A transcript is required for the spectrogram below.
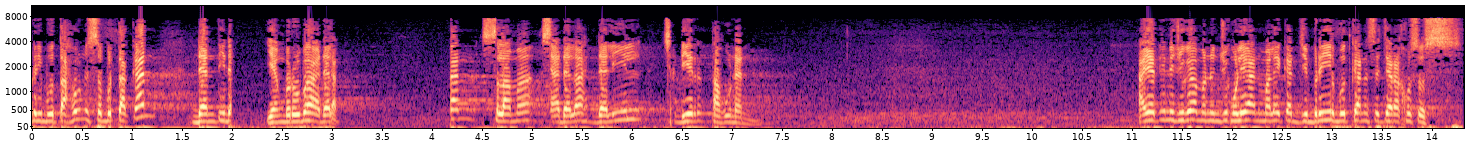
ribu tahun sebutakan dan tidak yang berubah adalah selama adalah dalil takdir tahunan. Ayat ini juga menunjuk muliaan malaikat Jibril sebutkan secara khusus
